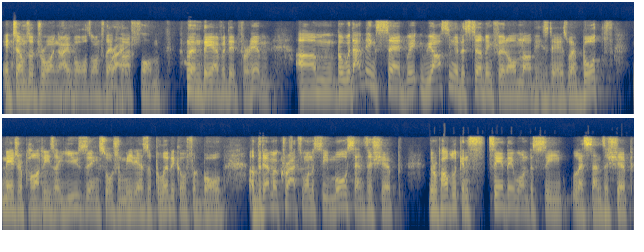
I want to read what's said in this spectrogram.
in terms of drawing eyeballs onto their right. platform than they ever did for him. Um, but with that being said, we are seeing a disturbing phenomenon these days where both major parties are using social media as a political football. Uh, the Democrats want to see more censorship. The Republicans say they want to see less censorship,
